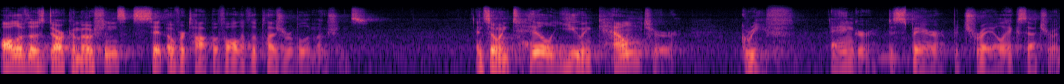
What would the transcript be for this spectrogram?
all of those dark emotions sit over top of all of the pleasurable emotions. And so until you encounter grief, anger, despair, betrayal, etc.,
